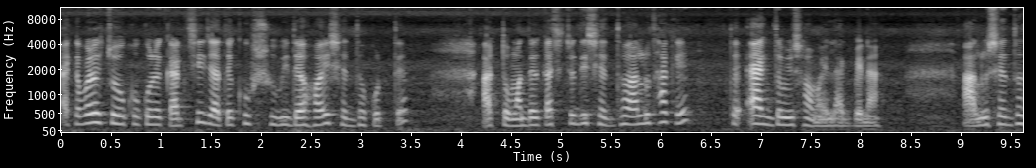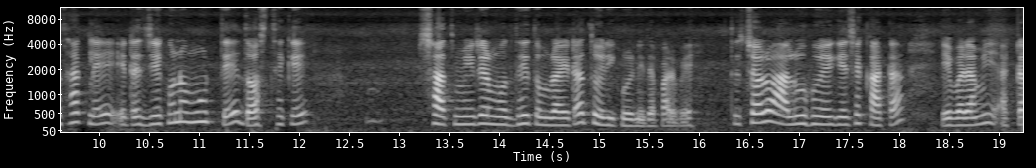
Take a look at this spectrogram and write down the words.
একেবারে চৌকো করে কাটছি যাতে খুব সুবিধা হয় সেদ্ধ করতে। আর তোমাদের কাছে যদি সেদ্ধ আলু থাকে, তো একদমই সময় লাগবে না। আলু সেদ্ধ থাকলে এটা যে কোনো মুহূর্তে দশ থেকে সাত মিনিটের মধ্যেই তোমরা এটা তৈরি করে নিতে পারবে। তো চলো আলু হয়ে গেছে কাটা। এবার আমি একটা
